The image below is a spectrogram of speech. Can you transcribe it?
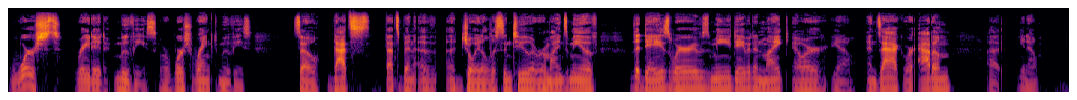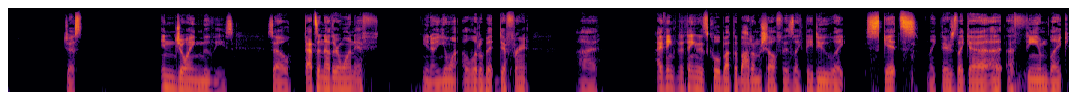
worst rated movies or worst ranked movies. So that's that's been a, a joy to listen to. It reminds me of the days where it was me, David, and Mike, or you know, and Zach or Adam, uh, you know, just enjoying movies. So that's another one. If you know you want a little bit different, uh, I think the thing that's cool about the bottom shelf is like they do like skits. Like there's like a, a themed like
